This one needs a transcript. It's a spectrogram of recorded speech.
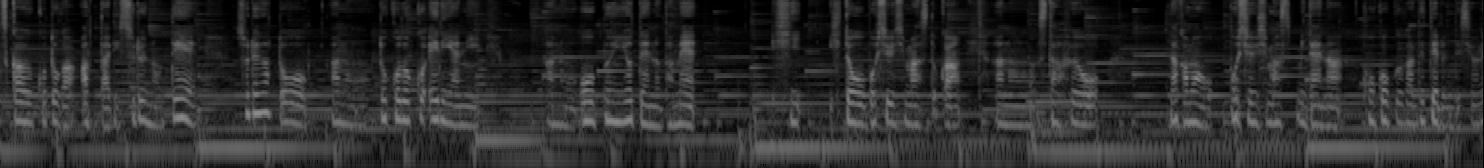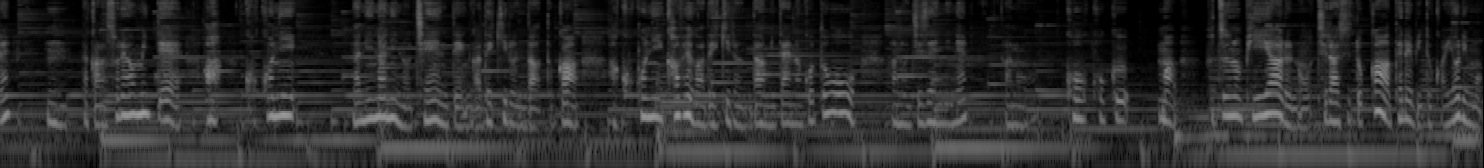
使うことがあったりするのでそれだとあのどこどこエリアにあのオープン予定のため人を募集しますとかあのスタッフを仲間を募集しますみたいな広告が出てるんですよね、うん、だからそれを見てあここに何々のチェーン店ができるんだとかあここにカフェができるんだみたいなことをあの事前にねあの広告まあ普通の PR のチラシとかテレビとかよりも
